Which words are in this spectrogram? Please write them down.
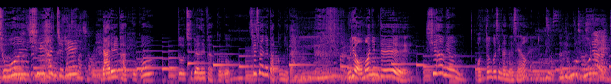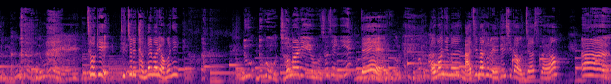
좋은 시 한 줄이 나를 바꾸고 또 주변을 바꾸고 세상을 바꿉니다. 우리 어머님들 시하면 어떤 거 생각나세요? 노래, 노래. 저기 뒷줄에 단발머리 어머니? 누, 누구? 저 말이에요, 선생님? 네. 어머님은 마지막으로 읽은 시가 언제였어요? 아,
